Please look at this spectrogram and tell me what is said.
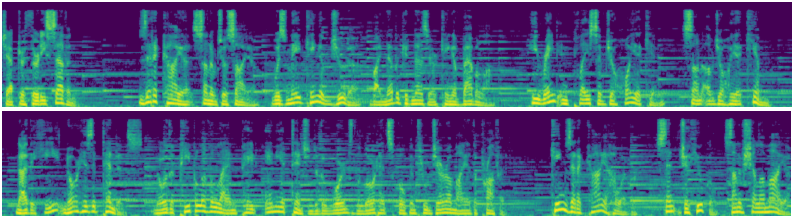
Chapter 37 Zedekiah son of Josiah was made king of Judah by Nebuchadnezzar king of Babylon. He reigned in place of Jehoiachin son of Jehoiakim. Neither he nor his attendants nor the people of the land paid any attention to the words the Lord had spoken through Jeremiah the prophet. King Zedekiah, however, sent Jehukal son of Shelemiah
